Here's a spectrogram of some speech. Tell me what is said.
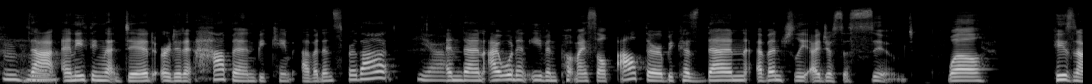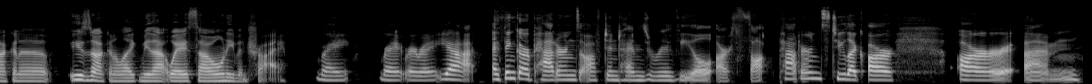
mm-hmm. that anything that did or didn't happen became evidence for that. Yeah. And then I wouldn't even put myself out there because then eventually I just assumed, well, he's not going to he's not going to like me that way, so I won't even try. Right. Right, right, right. Yeah. I think our patterns oftentimes reveal our thought patterns too. Like our our um,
